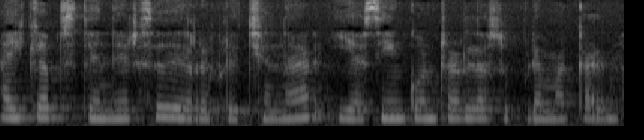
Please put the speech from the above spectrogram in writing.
hay que abstenerse de reflexionar y así encontrar la suprema calma.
